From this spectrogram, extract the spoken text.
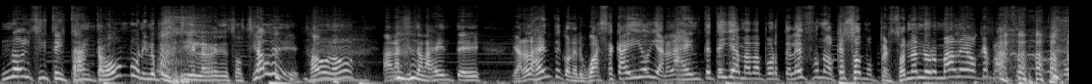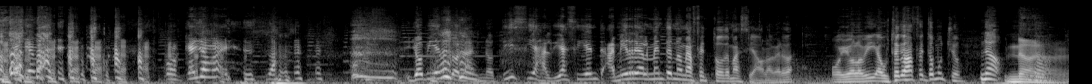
no hicisteis tanta bombo ni lo pusisteis en las redes sociales, ¿sabes o no? Ahora está la gente, y ahora la gente con el WhatsApp caído y ahora la gente te llamaba por teléfono. ¿Qué somos? ¿Personas normales o qué pasa? ¿Por qué? ¿Por qué llamáis? Yo viendo las noticias al día siguiente, a mí realmente no me afectó demasiado, la verdad. O yo lo vi. ¿A ustedes os afectó mucho? No. No, no, no.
